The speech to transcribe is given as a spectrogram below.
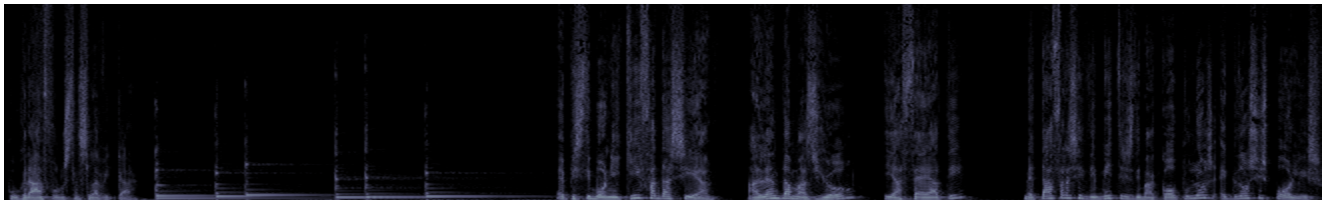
που γράφουν στα σλαβικά. Επιστημονική φαντασία Αλέντα Μαζιό, η Αθέατη, μετάφραση Δημήτρης Δημακόπουλος, εκδόσεις πόλης.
